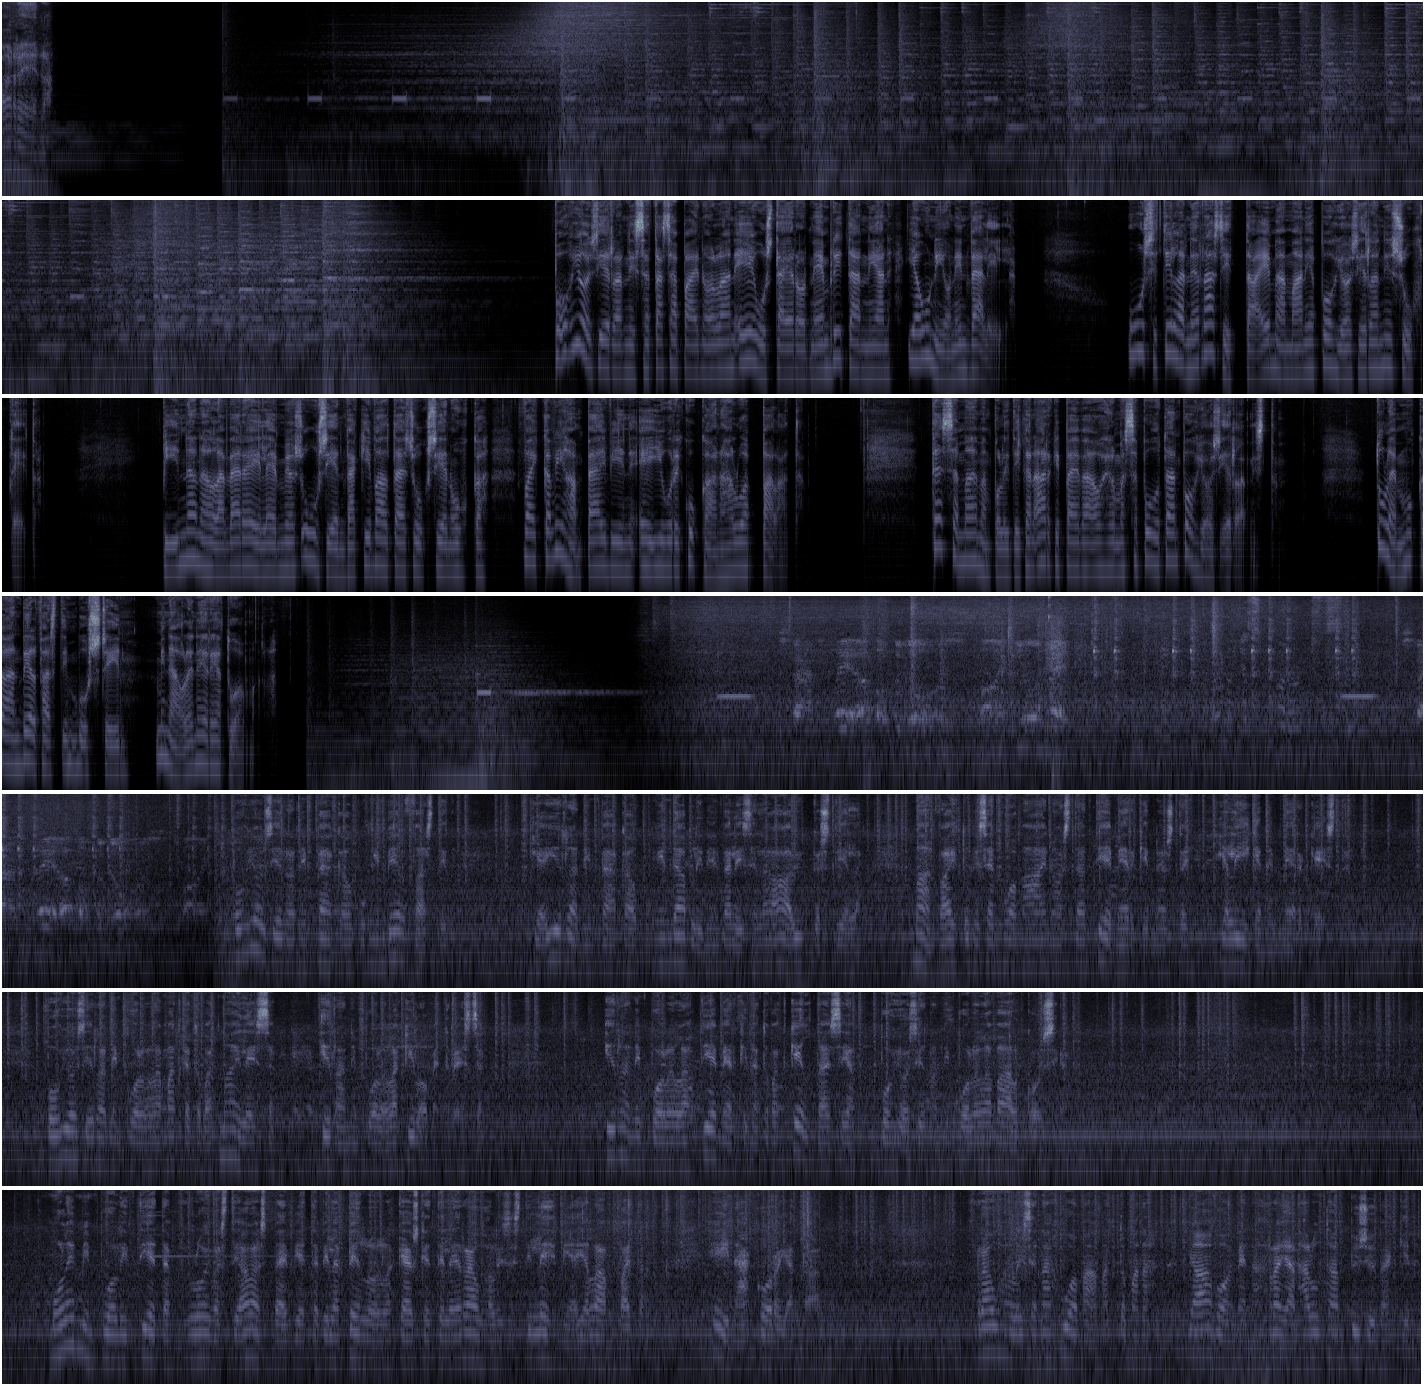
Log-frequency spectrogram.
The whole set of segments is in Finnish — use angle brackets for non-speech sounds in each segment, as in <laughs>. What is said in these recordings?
Areena. Pohjois-Irlannissa tasapainoillaan EU-sta eronneen Britannian ja unionin välillä. Uusi tilanne rasittaa emämaan ja Pohjois-Irlannin suhteita. Pinnan alla väreilee myös uusien väkivaltaisuuksien uhka, vaikka vihan päiviin ei juuri kukaan halua palata. Tässä maailmanpolitiikan arkipäiväohjelmassa puhutaan Pohjois-Irlannista. Tule mukaan Belfastin bussiin. Minä olen Erja Tuomaala. Pohjois-Irlannin pääkaupungin Belfastin ja Irlannin pääkaupungin Dublinin välisellä A1-tiellä maan vaihtumisen huomaa ainoastaan tiemerkinnöistä ja liikennemerkeistä. Pohjois-Irlannin puolella matkat ovat maileissa, Irlannin puolella kilometreissä. Irlannin puolella tiemerkinnät ovat keltaisia, Pohjois-Irlannin puolella valkoisia. Molemmin puolin tietä loivasti alaspäin vietävillä pelloilla käyskentelee rauhallisesti lehmiä ja lampaita. Heinää korjataan. Rauhallisena, huomaamattomana ja avoimena rajan halutaan pysyvänkin.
